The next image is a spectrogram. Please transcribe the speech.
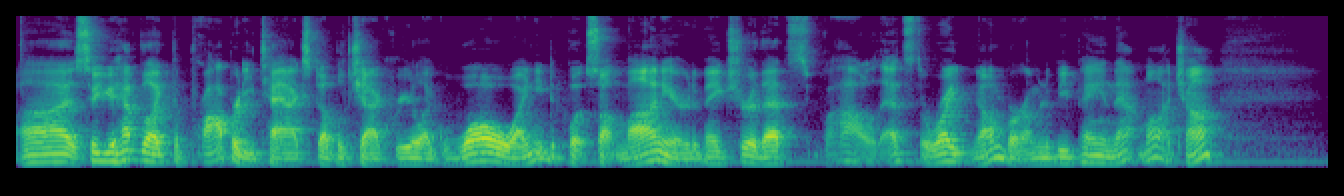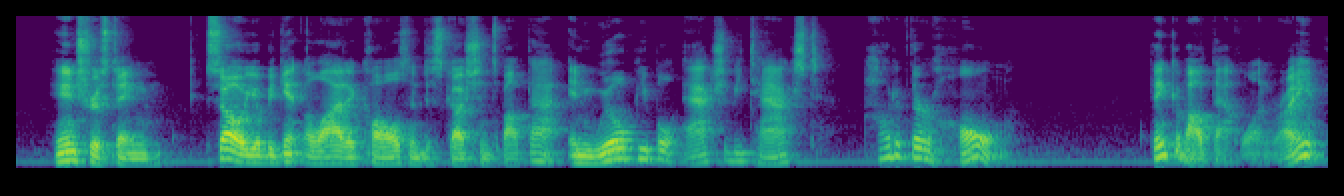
Uh, so you have like the property tax double check where you're like, whoa, I need to put something on here to make sure that's, wow, that's the right number. I'm going to be paying that much, huh? Interesting. So you'll be getting a lot of calls and discussions about that. And will people actually be taxed out of their home? Think about that one, right?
